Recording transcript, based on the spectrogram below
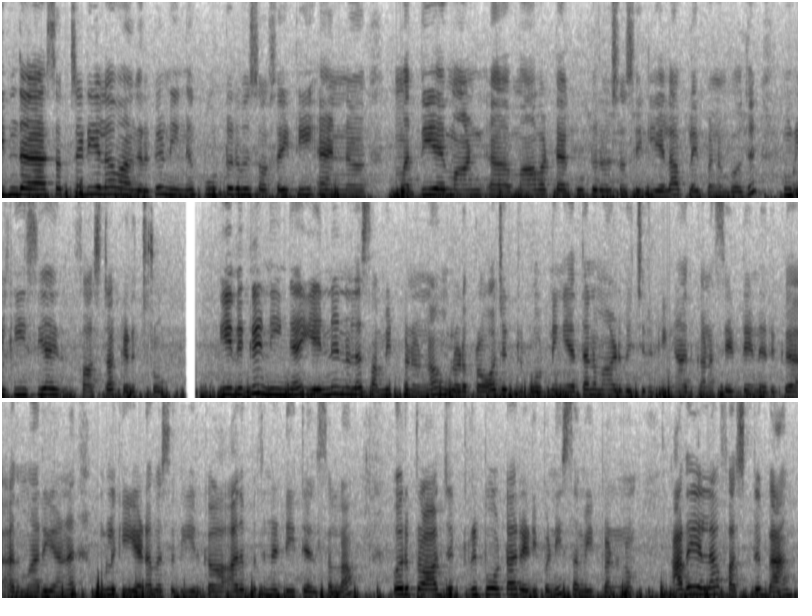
இந்த சப்சிடியெல்லாம் வாங்குறதுக்கு நீங்கள் கூட்டுறவு சொசைட்டி அண்ட் uh, மத்திய மான் uh, மாவட்ட கூட்டுறவு சொசைட்டியெல்லாம் அப்ளை பண்ணும்போது உங்களுக்கு ஈஸியாக இது ஃபாஸ்ட்டாக கிடச்சிரும். இதுக்கு நீங்கள் என்னென்னலாம் சப்மிட் பண்ணணும்னா உங்களோட ப்ராஜெக்ட் ரிப்போர்ட் நீங்கள் எத்தனை மாடு வச்சுருக்கீங்க அதுக்கான செட் என்ன இருக்குது அது மாதிரியான உங்களுக்கு இட வசதி இருக்கா அதை பற்றின டீட்டெயில்ஸ் எல்லாம் ஒரு ப்ராஜெக்ட் ரிப்போர்ட்டாக ரெடி பண்ணி சப்மிட் பண்ணணும். அதையெல்லாம் ஃபஸ்ட்டு பேங்க்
